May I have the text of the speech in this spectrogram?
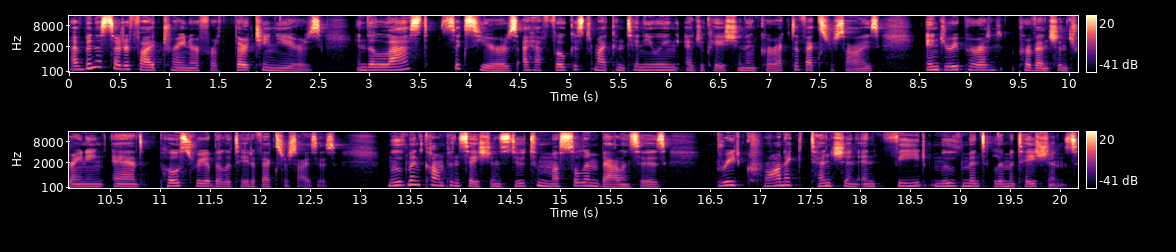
I've been a certified trainer for 13 years. In the last six years, I have focused my continuing education in corrective exercise, injury pre- prevention training, and post rehabilitative exercises. Movement compensations due to muscle imbalances breed chronic tension and feed movement limitations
